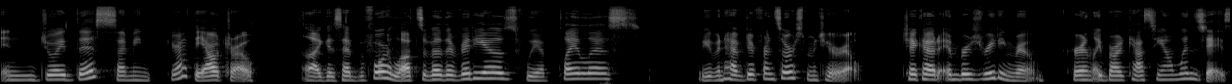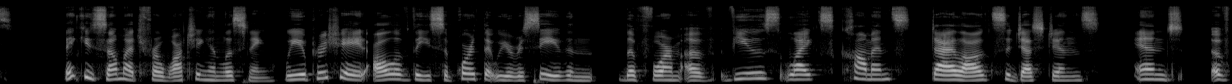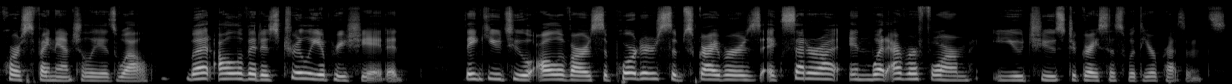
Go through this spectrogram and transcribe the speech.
Enjoyed this? I mean, you're at the outro. Like I said before, lots of other videos. We have playlists. We even have different source material. Check out Ember's Reading Room, currently broadcasting on Wednesdays. Thank you so much for watching and listening. We appreciate all of the support that we receive in the form of views, likes, comments, dialogue, suggestions, and of course financially as well. But all of it is truly appreciated. Thank you to all of our supporters, subscribers, etc., in whatever form you choose to grace us with your presence.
